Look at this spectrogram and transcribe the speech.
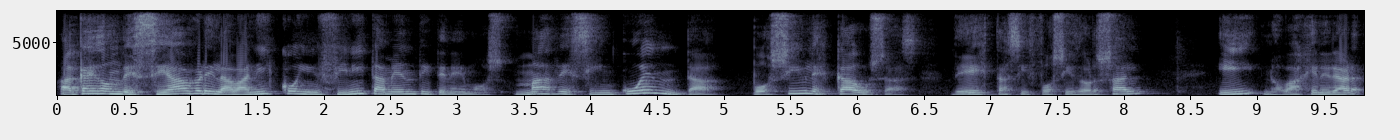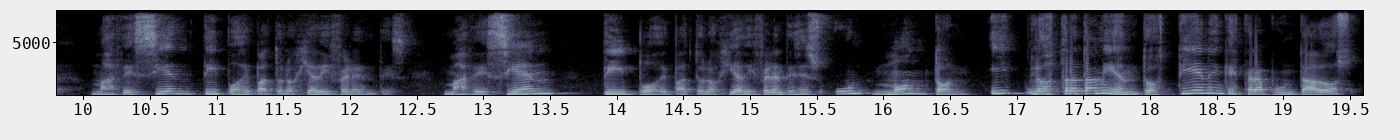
Acá es donde se abre el abanico infinitamente y tenemos más de 50 posibles causas de esta sifosis dorsal y nos va a generar más de 100 tipos de patología diferentes. Más de 100 tipos de patologías diferentes, es un montón. Y los tratamientos tienen que estar apuntados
